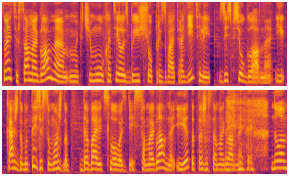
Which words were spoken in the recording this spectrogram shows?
знаете, самое главное, к чему хотелось бы еще призвать родителей, здесь все главное. И каждому тезису можно добавить слово здесь самое главное, и это тоже самое главное. Но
